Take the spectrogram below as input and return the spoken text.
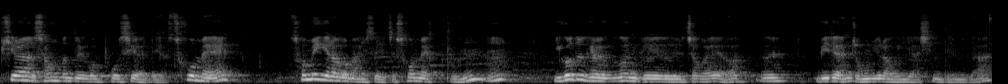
필요한 성분들 이거 보셔야 돼요. 소맥, 소맥이라고 많이 써 있죠. 소맥분. 응? 이것도 결국은 그 저거예요. 응? 밀의 한 종류라고 이해하시면 됩니다.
